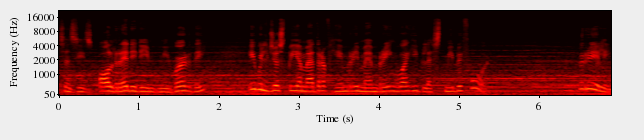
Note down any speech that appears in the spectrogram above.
since he's already deemed me worthy, it will just be a matter of him remembering why he blessed me before. Really,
